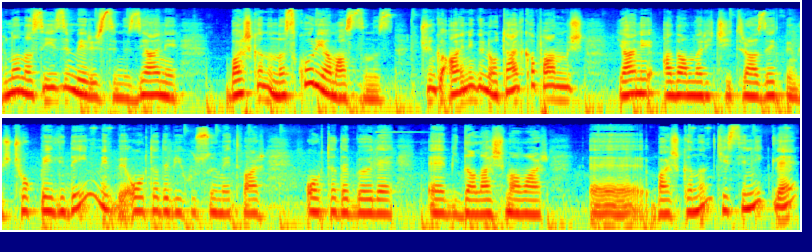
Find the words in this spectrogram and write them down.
buna nasıl izin verirsiniz? Yani başkanı nasıl koruyamazsınız? Çünkü aynı gün otel kapanmış. Yani adamlar hiç itiraz etmemiş. Çok belli değil mi? Ortada bir husumet var. Ortada böyle e, bir dalaşma var. E, başkanın kesinlikle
